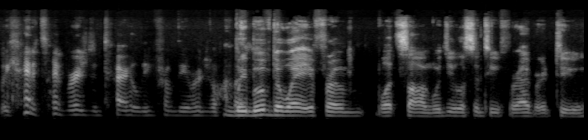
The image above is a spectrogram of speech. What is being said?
we kind of diverged entirely from the original. we moved away from what song would you listen to forever to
